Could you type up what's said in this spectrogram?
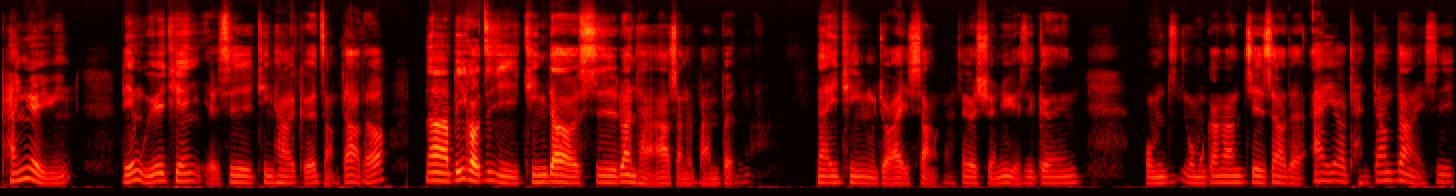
潘越云，连五月天也是听他的歌长大的哦。那 Biko 自己听到是乱弹阿翔的版本，那一听我就爱上了。这个旋律也是跟我们我们刚刚介绍的《爱要坦荡荡》也是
